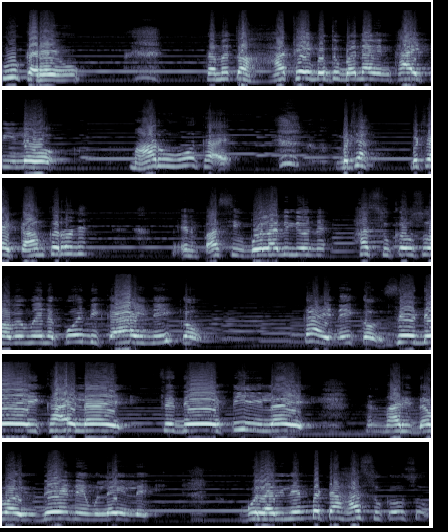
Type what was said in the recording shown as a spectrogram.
હું કરે હું? તમે તો હાથે બધું બનાવીને ખાઈ પી લેવો. મારું શું થાય. બટા બટા, એક કામ કરો ને. એને પાછી બોલાવી લ્યો ને. હા શું કહું છું, હવે હું એને કોઈ દી કાંઈ નહીં કહું. કાંઈ નહીં કહું. સે દે ખાઈ લઈ, જે દે પી લઈ. મારી દવા દે ને હું લઈ લઈ. બોલાવી લે બટા હા શું કહું છું.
